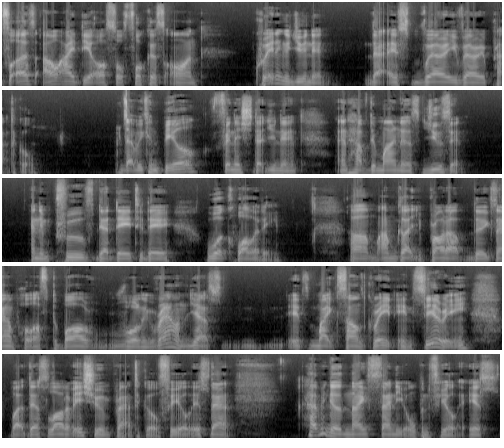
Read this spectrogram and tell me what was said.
for us, our idea also focused on creating a unit that is very, very practical. That we can build, finish that unit, and have the miners use it and improve their day-to-day work quality. Um, I'm glad you brought up the example of the ball rolling around. Yes, it might sound great in theory, but there's a lot of issue in practical field is that having a nice sandy open field is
